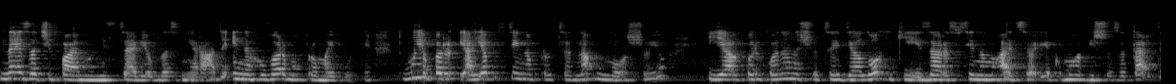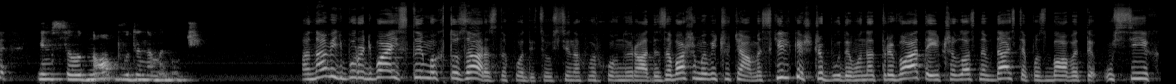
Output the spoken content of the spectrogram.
не зачіпаємо місцеві обласні ради і не говоримо про майбутнє. Тому я пер... а я постійно про це наголошую. І я переконана, що цей діалог, який зараз всі намагаються якомога більше затерти, він все одно буде неминучий. А навіть боротьба із тими, хто зараз знаходиться у стінах Верховної Ради, за вашими відчуттями, скільки ще буде вона тривати, і чи власне вдасться позбавити усіх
